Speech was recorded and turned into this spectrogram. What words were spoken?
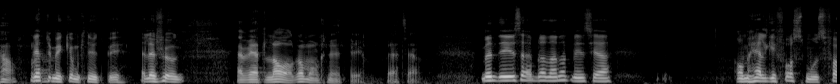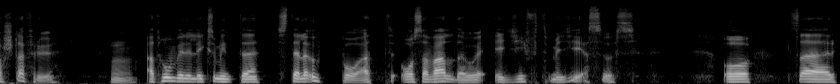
Ja. Vet du mycket om Knutby? Eller så ung? Jag vet lagom om Knutby, vet jag. Men det är ju så här, bland annat minns jag om Helge Fossmos första fru. Mm. Att hon ville liksom inte ställa upp på att Åsa Waldau är gift med Jesus. Och så här,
